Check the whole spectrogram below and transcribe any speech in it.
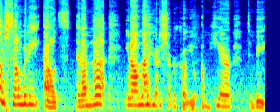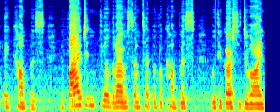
are somebody else and i'm not you know i'm not here to sugarcoat you. I'm here to be a compass. If i didn't feel that i was some type of a compass with regards to divine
